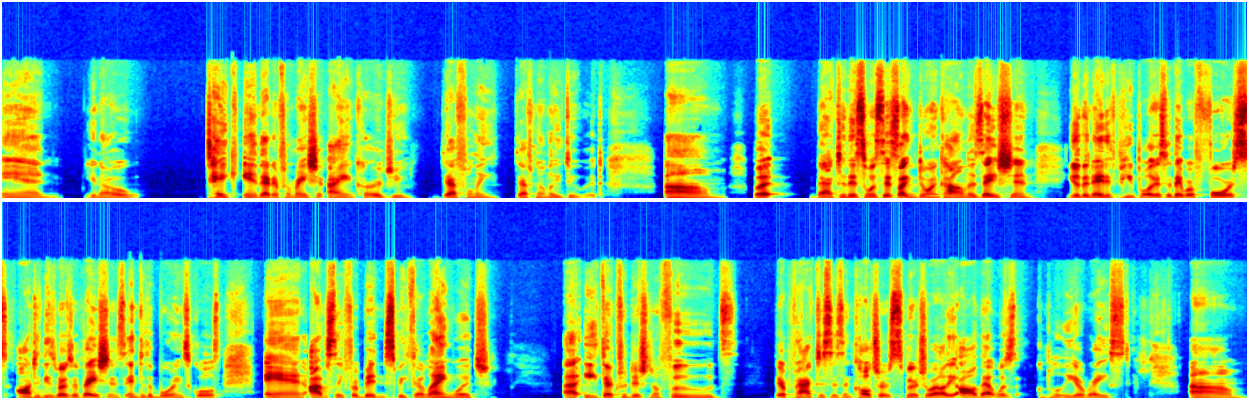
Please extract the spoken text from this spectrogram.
and you know take in that information, I encourage you definitely, definitely do it. Um, but back to this. So it's just like during colonization, you know, the native people, like I said, they were forced onto these reservations, into the boarding schools, and obviously forbidden to speak their language, uh, eat their traditional foods, their practices and cultures, spirituality, all that was completely erased. Um,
